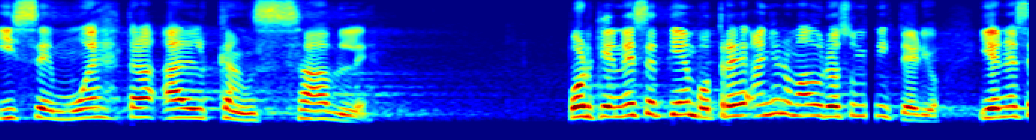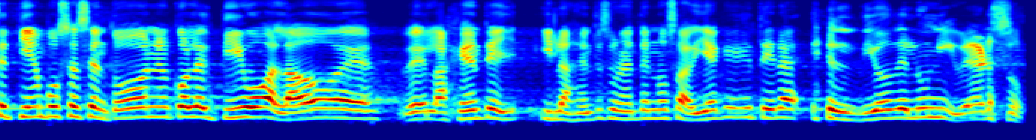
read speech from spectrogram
y se muestra alcanzable. Porque en ese tiempo, tres años nomás duró su ministerio, y en ese tiempo se sentó en el colectivo al lado de, la gente, y la gente seguramente no sabía que este era el Dios del universo.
